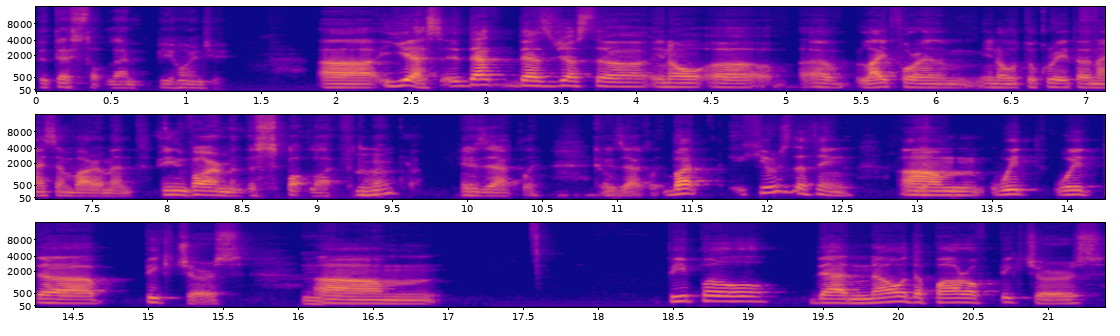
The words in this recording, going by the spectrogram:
The desktop lamp behind you. Uh, yes, that that's just uh, you know uh, uh, light for um, you know to create a nice environment. The environment, the spotlight for the Mhm. background. Exactly, Cool. exactly. But here's the thing: Yeah. um, with with uh, pictures, Mm. um, people that know the power of pictures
